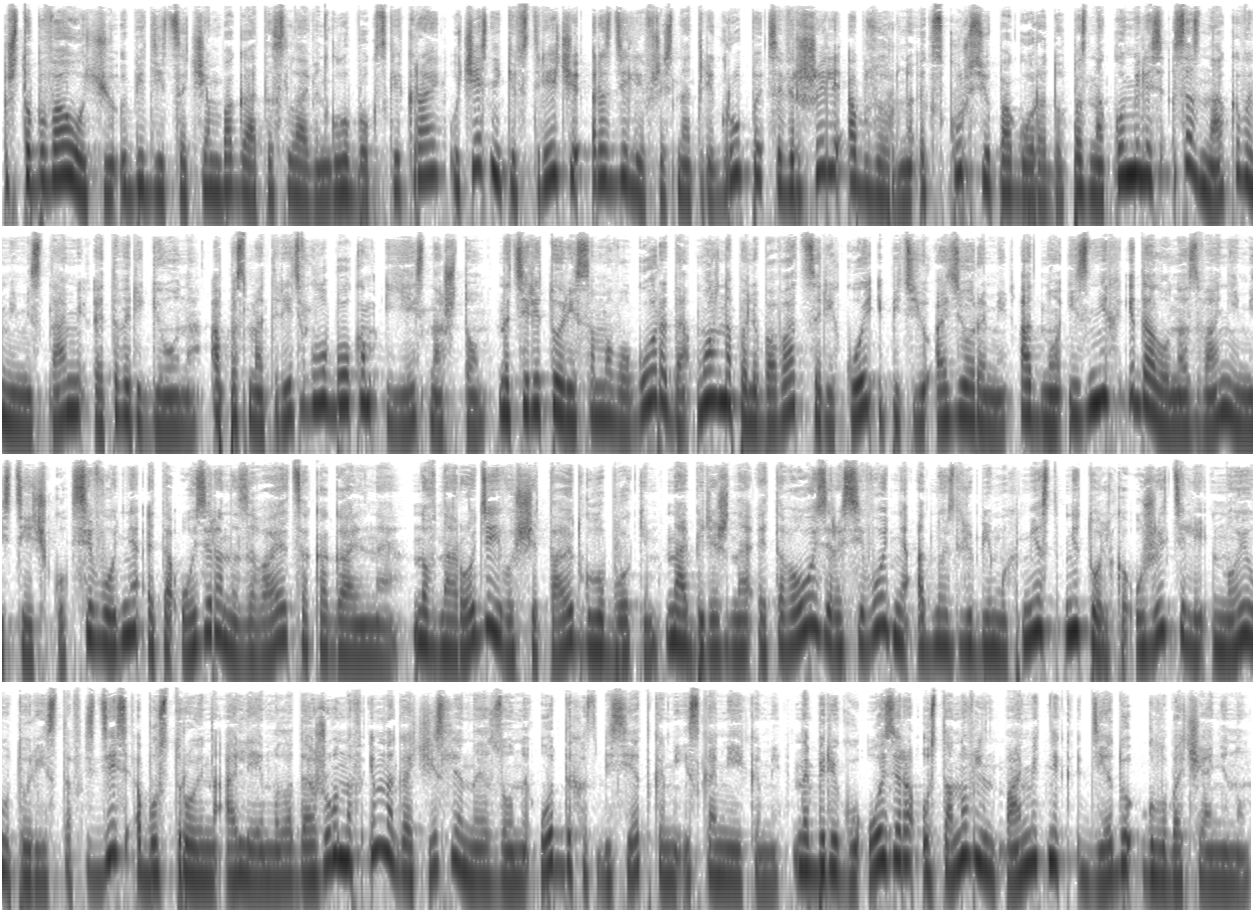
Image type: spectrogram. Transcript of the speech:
Чтобы воочию убедиться, чем богат и славен Глубокский край, участники встречи, разделившись на три группы, совершили обзорную экскурсию по городу, познакомились со знаковыми местами этого региона. А посмотреть в Глубоком есть на что. На территории самого города можно полюбоваться рекой и пятью озерами. Одно из них и дало название местечку. Сегодня это озеро называется Кагальное, но в народе его считают глубоким. Набережная этого озера сегодня одно из любимых мест не только у жителей, но и у туристов. Здесь обустроена аллея молодоженов и многочисленные зоны отдыха с беседками и скамейками. На берегу озера установлен памятник деду Глубочанину.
